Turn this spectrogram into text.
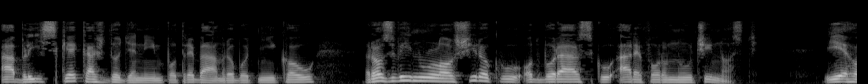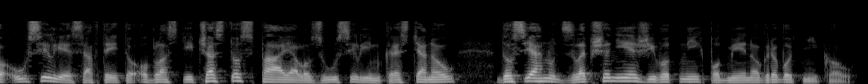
a blízke každodenným potrebám robotníkov rozvinulo širokú odborárskú a reformnú činnosť – jeho úsilie sa v tejto oblasti často spájalo s úsilím kresťanov dosiahnuť zlepšenie životných podmienok robotníkov.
